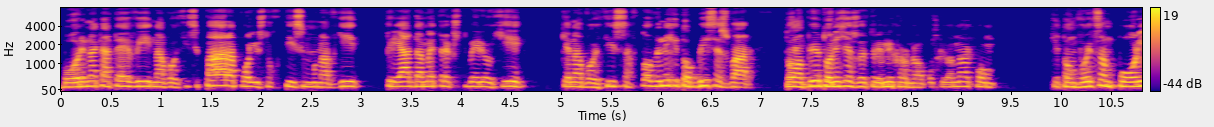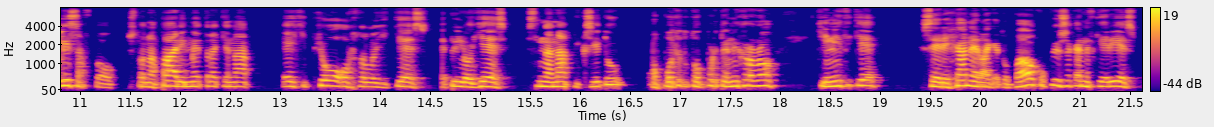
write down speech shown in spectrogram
μπορεί να κατέβει, να βοηθήσει πάρα πολύ στο χτίσιμο, να βγει 30 μέτρα έξω την περιοχή και να βοηθήσει σε αυτό. Δεν είχε τον Μπίσεσβαρ, τον οποίο τον είχε στο δεύτερο ημίχρονο, όπως και τον Άκπομ, και τον βοήθησαν πολύ σε αυτό, στο να πάρει μέτρα και να έχει πιο ορθολογικές επιλογές στην ανάπτυξή του. Οπότε το, το πρώτο ημίχρονο κινήθηκε σε ριχά νερά για τον Πάοκ, ο οποίος έκανε ευκαιρίες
